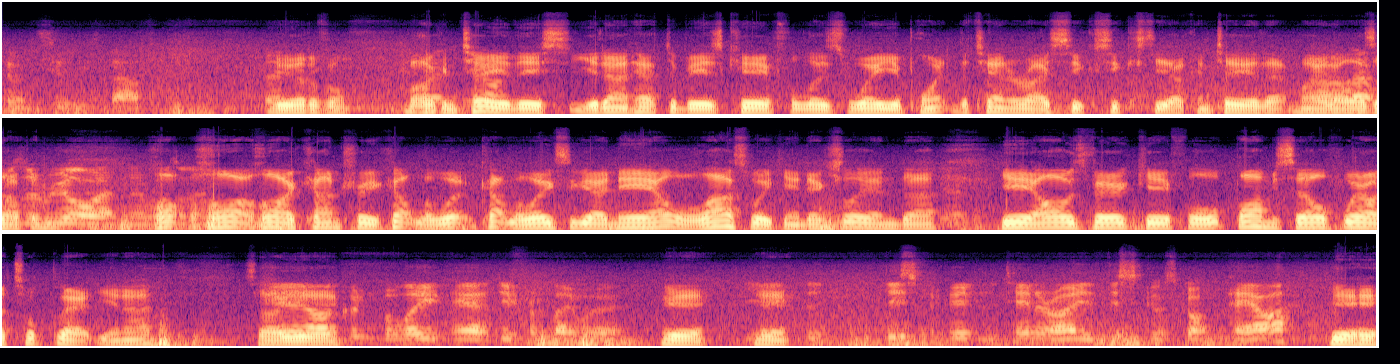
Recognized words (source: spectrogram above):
doing silly stuff. But- beautiful. But I can tell you this: you don't have to be as careful as where you point the Tenere 660. I can tell you that, mate. Oh, I was that up in high, high, country a couple of couple of weeks ago now, or last weekend actually, and uh, yeah, I was very careful by myself where I took that. You know. So yeah, I couldn't believe how different they were. Yeah. Yeah. th- This compared to the Tenere, this has got power. Yeah.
